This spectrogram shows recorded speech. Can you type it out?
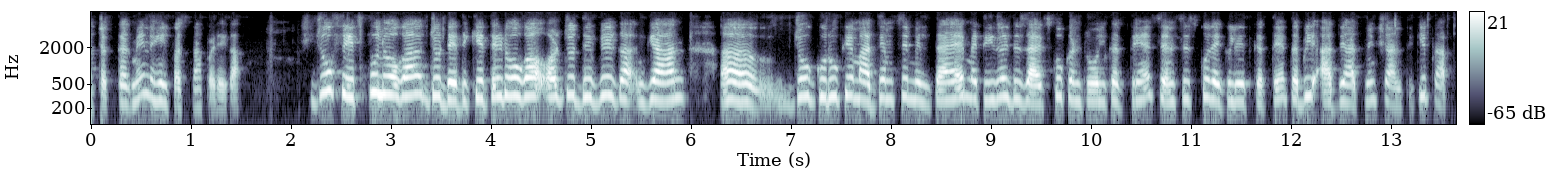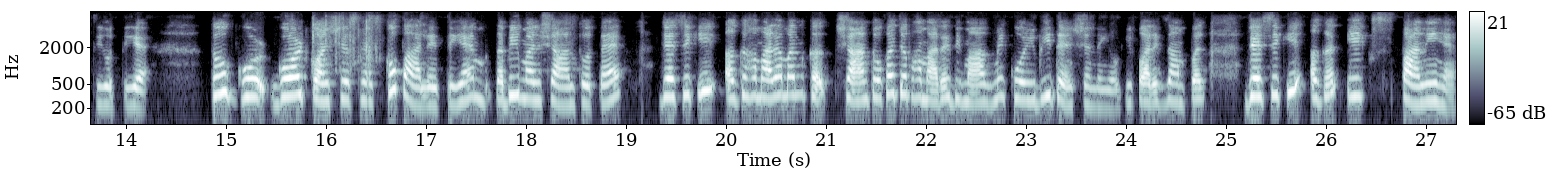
चक्कर में नहीं फंसना पड़ेगा। जो फेथफुल होगा, जो डेडिकेटेड होगा और जो दिव्य ज्ञान जो गुरु के माध्यम से मिलता है मटेरियल डिजायर्स को कंट्रोल करते हैं सेंसेस को रेगुलेट करते हैं, तभी आध्यात्मिक शांति की प्राप्ति होती है। तो गॉड कॉन्शियसनेस को पा लेती है, तभी मन शांत होता है। जैसे कि अगर हमारा मन शांत होगा जब हमारे दिमाग में कोई भी टेंशन नहीं होगी। फॉर एग्ज़ाम्पल जैसे कि अगर एक पानी है,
